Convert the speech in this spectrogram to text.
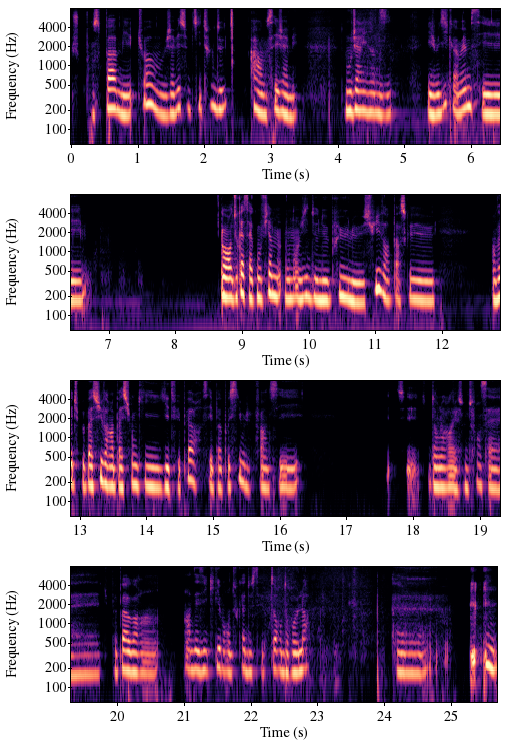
Je pense pas, mais tu vois, j'avais ce petit truc de. Ah, on sait jamais. Donc j'ai rien dit. Et je me dis quand même, c'est en tout cas, ça confirme mon envie de ne plus le suivre parce que, en fait, tu peux pas suivre un patient qui, te fait peur. C'est pas possible. Enfin, c'est. Dans la relation de soins, ça, tu peux pas avoir un, déséquilibre, en tout cas, de cet ordre-là. Euh,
